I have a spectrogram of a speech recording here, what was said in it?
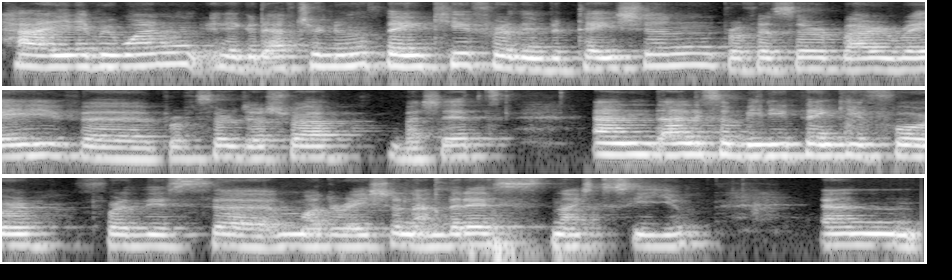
Hi, everyone. Uh, good afternoon. Thank you for the invitation, Professor Barry Rabe, uh, Professor Joshua Bachet, and Alison Beatty. Thank you for, for this uh, moderation. Andres, nice to see you. And,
